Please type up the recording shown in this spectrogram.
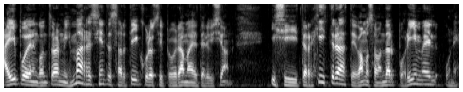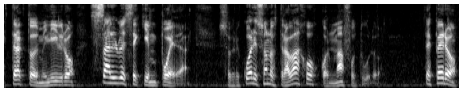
Ahí pueden encontrar mis más recientes artículos y programas de televisión. Y si te registras, te vamos a mandar por email un extracto de mi libro Sálvese quien pueda, sobre cuáles son los trabajos con más futuro. Te espero.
